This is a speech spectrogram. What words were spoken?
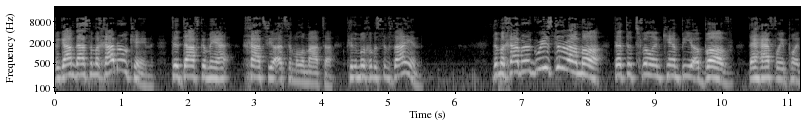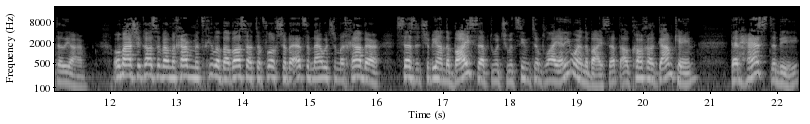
V'gam das mechaberu kain, the dafka me chatzia etzem lamata, kidemucha b'siv zayin. The mechaber agrees to the Rama that the tefillin can't be above the halfway point of the arm. That which the mechaber says it should be on the bicep, which would seem to imply anywhere in the bicep, al gamkein, that has to be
